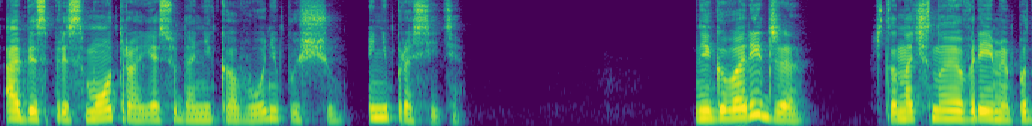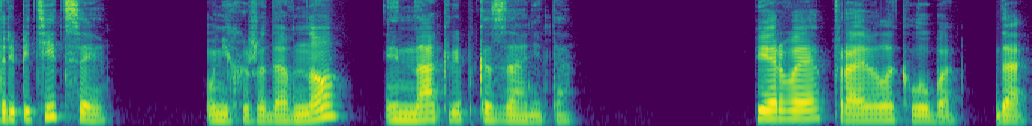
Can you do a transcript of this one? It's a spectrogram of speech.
А без присмотра я сюда никого не пущу. И не просите. Не говорит же, что ночное время под репетиции у них уже давно и накрепко занято. Первое правило клуба. Да,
